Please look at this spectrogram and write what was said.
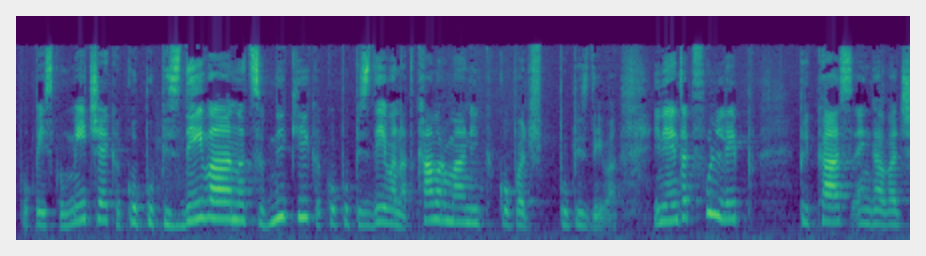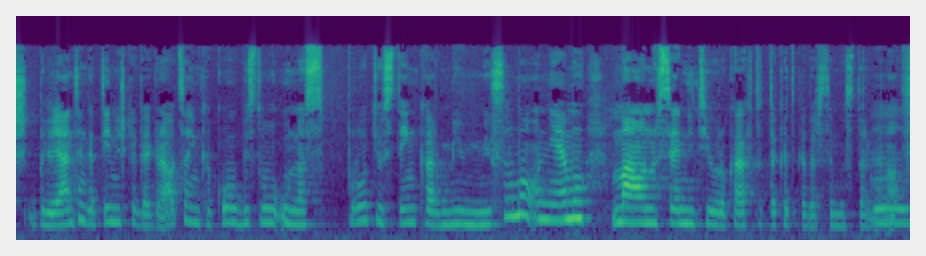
po pesku meče, kako popizdeva nad sodniki, kako popizdeva nad kamermani, kako pač popizdeva. In je en tak full lep prikaz enega pač briljantnega teniškega igralca in kako v bistvu v nasprotju s tem, kar mi mislimo o njemu, ima on vse niti v rokah, tudi takrat, kadar se mu strga. No? Mm.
